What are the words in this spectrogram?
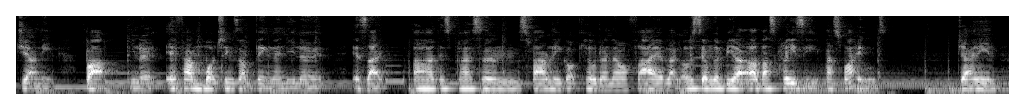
Do you know what I mean? But, you know, if I'm watching something and, you know, it's like, oh, this person's family got killed when they were five, like, obviously I'm to be like, oh, that's crazy. That's wild. Do you know what I mean?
